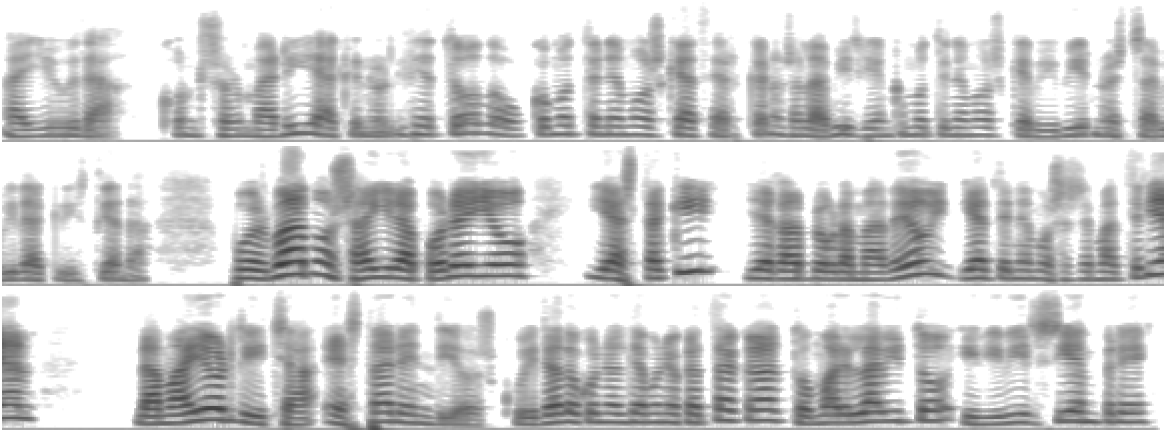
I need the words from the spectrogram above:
ayuda con Sor María que nos dice todo, cómo tenemos que acercarnos a la Virgen, cómo tenemos que vivir nuestra vida cristiana. Pues vamos a ir a por ello y hasta aquí llega el programa de hoy, ya tenemos ese material. La mayor dicha, estar en Dios, cuidado con el demonio que ataca, tomar el hábito y vivir siempre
